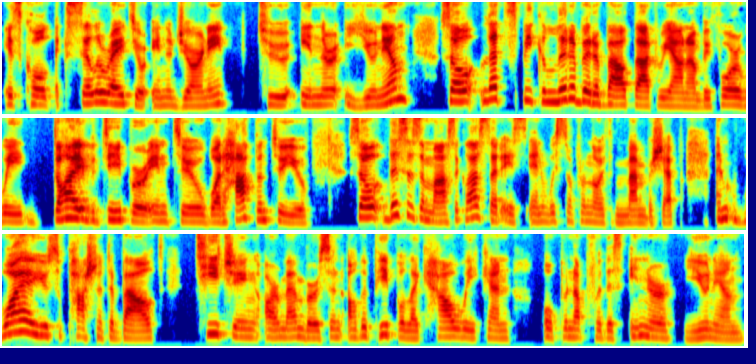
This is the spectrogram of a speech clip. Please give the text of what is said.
It's called accelerate your inner journey to inner union. So let's speak a little bit about that, Riana, before we dive deeper into what happened to you. So this is a masterclass that is in Wisdom from North membership. And why are you so passionate about teaching our members and other people like how we can open up for this inner union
